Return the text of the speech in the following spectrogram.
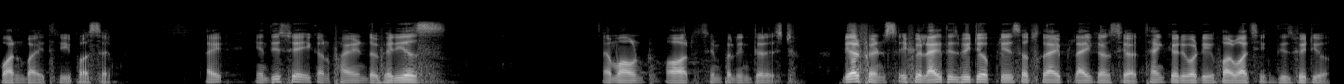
1 by 3 percent. Right? In this way you can find the various amount or simple interest. Dear friends if you like this video please subscribe like and share. Thank you everybody for watching this video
